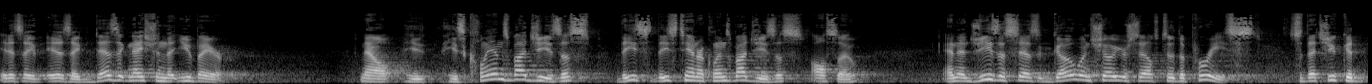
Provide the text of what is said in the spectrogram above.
It is a, it is a designation that you bear. Now, he, he's cleansed by Jesus. These, these ten are cleansed by Jesus also. And then Jesus says, go and show yourselves to the priest so that you could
